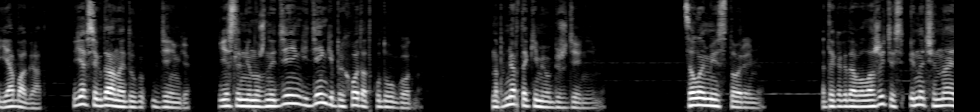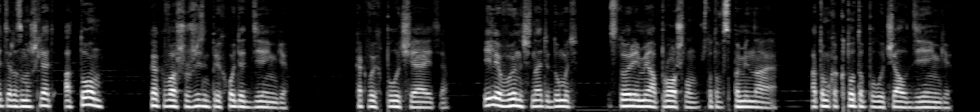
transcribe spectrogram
«я богат». Я всегда найду деньги. Если мне нужны деньги, деньги приходят откуда угодно. Например, такими убеждениями. Целыми историями. Это когда вы ложитесь и начинаете размышлять о том, как в вашу жизнь приходят деньги, как вы их получаете. Или вы начинаете думать историями о прошлом, что-то вспоминая, о том, как кто-то получал деньги.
